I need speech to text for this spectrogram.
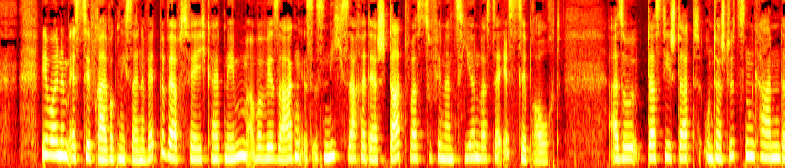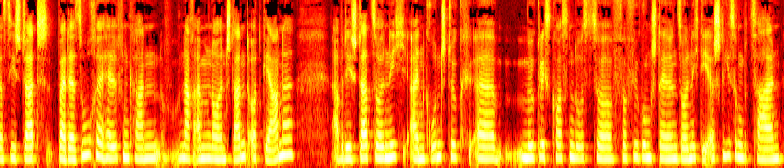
Wir wollen dem SC Freiburg nicht seine Wettbewerbsfähigkeit nehmen, aber wir sagen, es ist nicht Sache der Stadt, was zu finanzieren, was der SC braucht. Also, dass die Stadt unterstützen kann, dass die Stadt bei der Suche helfen kann nach einem neuen Standort gerne. Aber die Stadt soll nicht ein Grundstück äh, möglichst kostenlos zur Verfügung stellen, soll nicht die Erschließung bezahlen,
